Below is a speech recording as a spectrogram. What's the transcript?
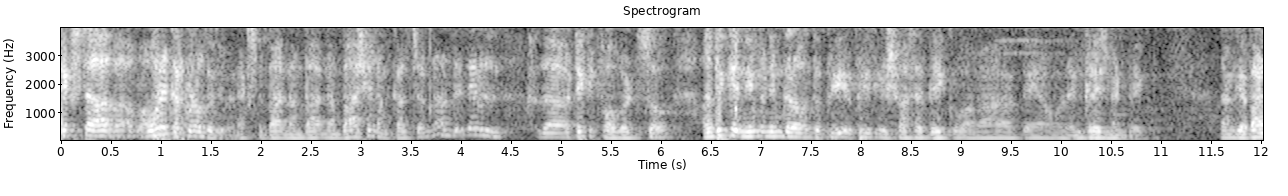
ನೆಕ್ಸ್ಟ್ ಅವರೇ ಕರ್ಕೊಂಡು ಹೋಗೋದಿವೆ ನೆಕ್ಸ್ಟ್ ಬಾ ನಮ್ಮ ಬಾ ನಮ್ಮ ಭಾಷೆ ನಮ್ಮ ಕಲ್ಚರ್ನ they will take it forward so ಅದಕ್ಕೆ ನಿಮ್ಮ, ನಿಮ್ಗಳ ಒಂದು ಪ್ರೀ, ಪ್ರೀತಿ, ವಿಶ್ವಾಸ ಬೇಕು ಮತ್ತು ಒಂದು ಎನ್ಕರೇಜ್ಮೆಂಟ್ ಬೇಕು. ನಮಗೆ ಭಾಳ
